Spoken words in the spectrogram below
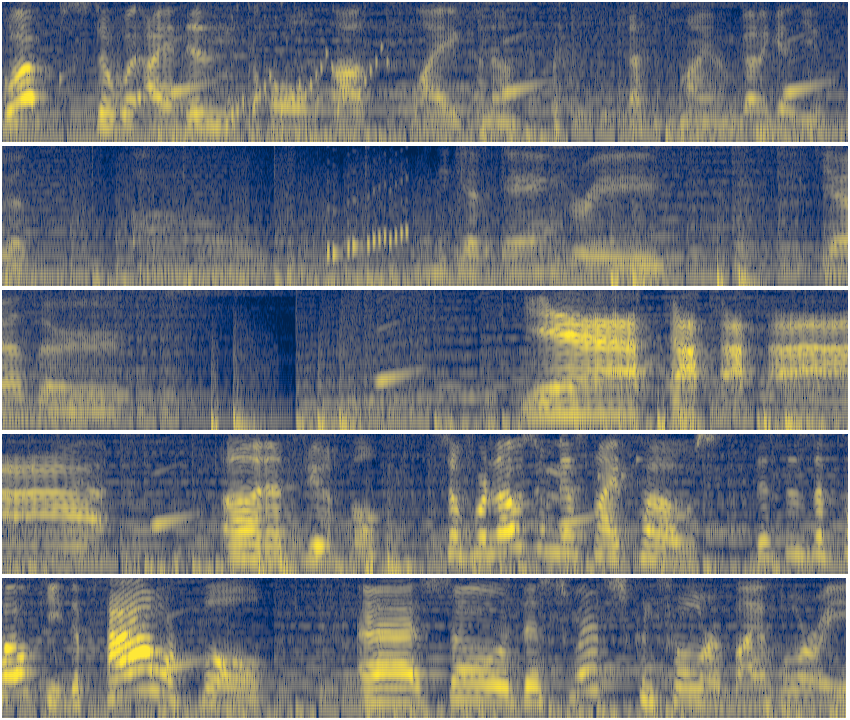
whoops, the I didn't hold up, like, enough. That's fine. I'm gonna get used to it. Oh, when they get angry together... Yeah! oh, that's beautiful. So for those who missed my post, this is the Pokey, the powerful. Uh, so the Switch controller by Hori,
